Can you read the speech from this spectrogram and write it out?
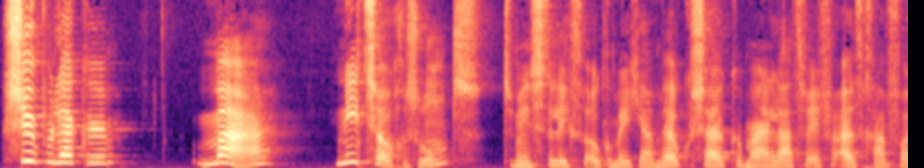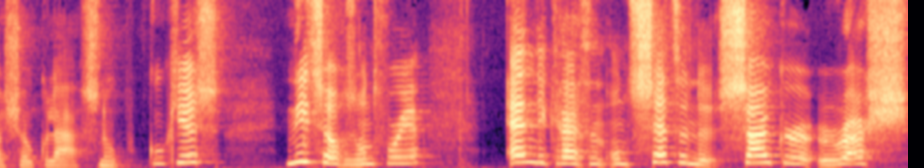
super lekker, maar niet zo gezond. Tenminste, ligt er ook een beetje aan welke suiker. Maar laten we even uitgaan van chocola, snoep, koekjes. Niet zo gezond voor je. En je krijgt een ontzettende suikerrush.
